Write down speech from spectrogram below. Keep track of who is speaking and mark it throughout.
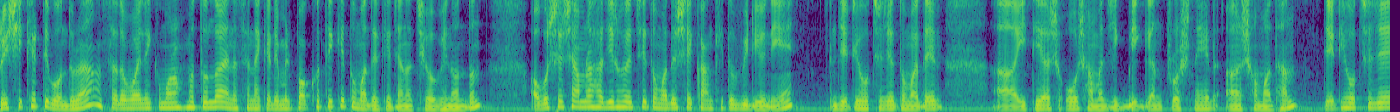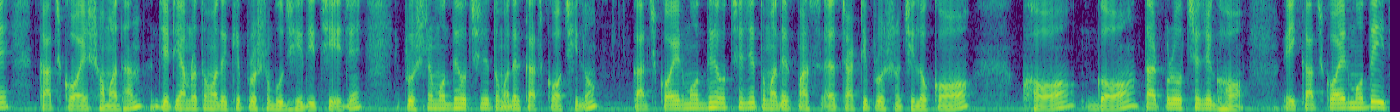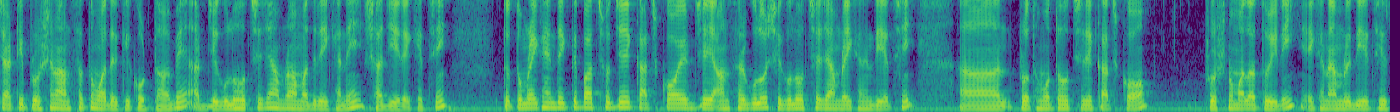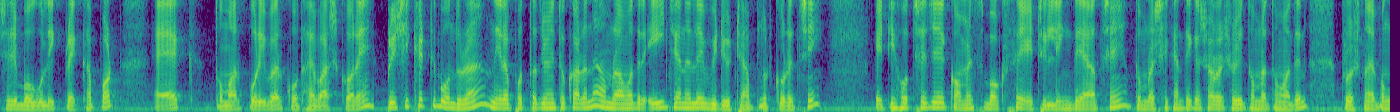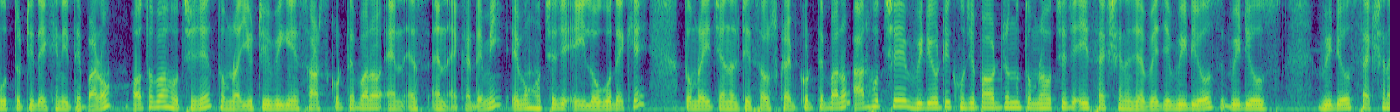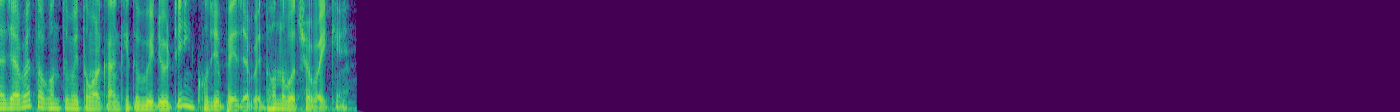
Speaker 1: প্রিয় শিক্ষার্থী বন্ধুরা, আসসালামু আলাইকুম রহমতুল্লাহ এনএসএন একাডেমির পক্ষ থেকে তোমাদেরকে জানাচ্ছি অভিনন্দন। অবশেষে আমরা হাজির হয়েছি তোমাদের সেই কাঙ্ক্ষিত ভিডিও নিয়ে, যেটি হচ্ছে যে তোমাদের ইতিহাস ও সামাজিক বিজ্ঞান প্রশ্নের সমাধান। যেটি হচ্ছে যে কাজ কয়ের সমাধান, যেটি আমরা তোমাদেরকে প্রশ্ন বুঝিয়ে দিচ্ছি। এই যে প্রশ্নের মধ্যে হচ্ছে যে তোমাদের কাজ ক ছিল। কাজ কয়ের মধ্যে হচ্ছে যে তোমাদের পাঁচ চারটি প্রশ্ন ছিল। ক খ, গ, তারপরে হচ্ছে যে ঘ। এই কাজ কয়ের মধ্যে এই চারটি প্রশ্নের আনসার তোমাদেরকে করতে হবে। আর যেগুলো হচ্ছে যে আমরা আমাদের এখানে সাজিয়ে রেখেছি। তো তোমরা এখানে দেখতে পাচ্ছ যে কাজ ক এর যে আনসারগুলো সেগুলো হচ্ছে যে আমরা এখানে দিয়েছি। প্রথমত হচ্ছে যে কাজ ক, প্রশ্নমালা তৈরি। এখানে আমরা দিয়েছি হচ্ছে যে ভৌগোলিক প্রেক্ষাপট। এক, তোমার পরিবার কোথায় বাস করে? প্রিয় বন্ধুরা, নিরাপত্তাজনিত কারণে আমরা আমাদের এই চ্যানেলে ভিডিওটি আপলোড করেছি। এটি হচ্ছে যে কমেন্টস বক্সে এটির লিঙ্ক দেওয়া আছে। তোমরা সেখান থেকে সরাসরি তোমরা তোমাদের প্রশ্ন এবং উত্তরটি দেখে নিতে পারো। অথবা হচ্ছে যে তোমরা ইউটিউবে গিয়ে সার্চ করতে পারো এন এস এন একাডেমি এবং হচ্ছে যে এই লোগো দেখে তোমরা এই চ্যানেলটি সাবস্ক্রাইব করতে পারো। আর হচ্ছে ভিডিওটি খুঁজে পাওয়ার জন্য তোমরা হচ্ছে যে এই সেকশনে যাবে। যে ভিডিওস ভিডিওস ভিডিওস সেকশনে যাবে, তখন তুমি তোমার কাঙ্ক্ষিত ভিডিওটি খুঁজে পেয়ে যাবে। ধন্যবাদ সবাইকে।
